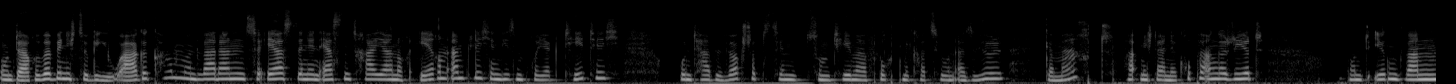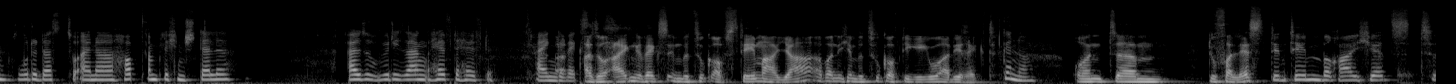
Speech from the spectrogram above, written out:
Und darüber bin ich zur GUA gekommen und war dann zuerst in den ersten drei Jahren noch ehrenamtlich in diesem Projekt tätig und habe Workshops zum, zum Thema Flucht, Migration, Asyl gemacht, habe mich da in der Gruppe engagiert und irgendwann wurde das zu einer hauptamtlichen Stelle. Also würde ich sagen, Hälfte, Hälfte. Eigengewächs. Also Eigengewächs in Bezug aufs Thema ja, aber nicht in Bezug auf die GUA direkt. Genau. Und ähm, du verlässt den Themenbereich jetzt.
